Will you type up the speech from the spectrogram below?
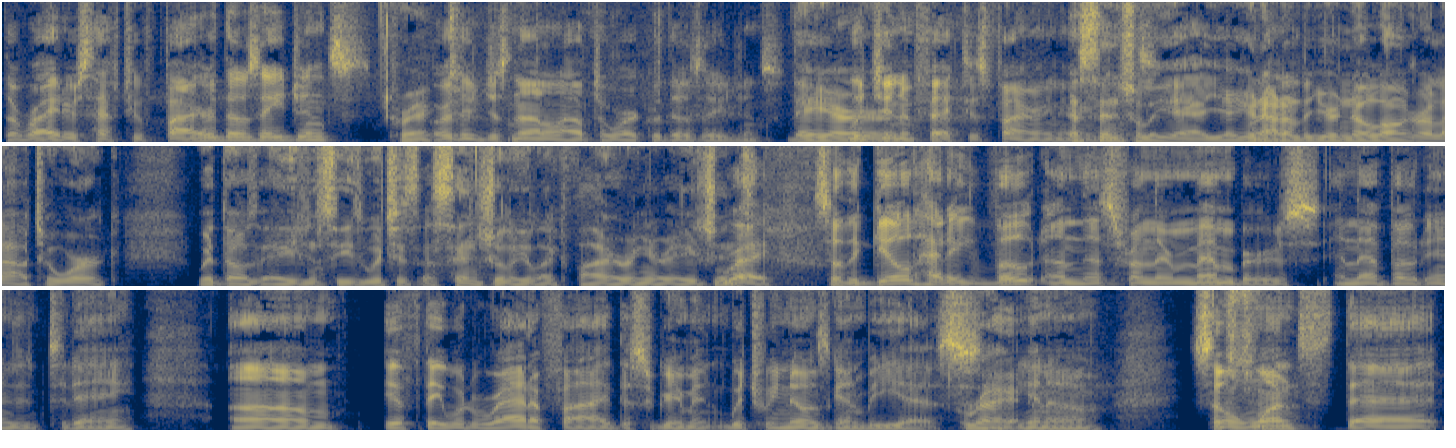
the writers have to fire those agents, Correct. or they're just not allowed to work with those agents. They are which in effect is firing. Essentially, agents. yeah, yeah. You're Right. not, you're no longer allowed to work with those agencies, which is essentially like firing your agents. right. So the guild had a vote on this from their members, and that vote ended today. Um, if they would ratify this agreement, which we know is going to be yes, Right. You know, so once that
